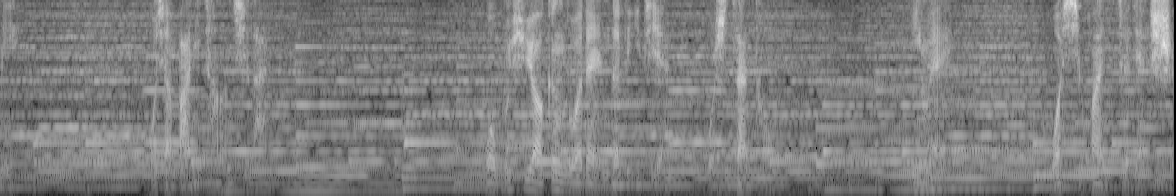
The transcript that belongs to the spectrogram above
密。我想把你藏起来，我不需要更多的人的理解，我是赞同，因为我喜欢你这件事，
